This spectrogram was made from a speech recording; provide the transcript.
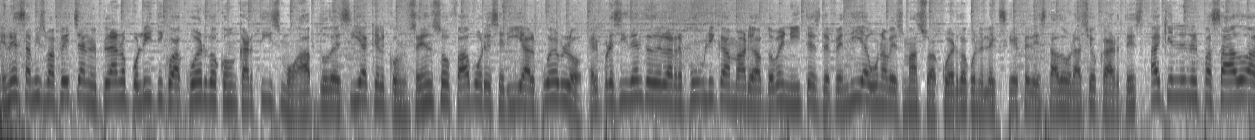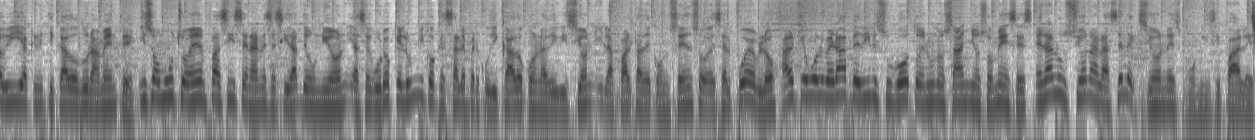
En esa misma fecha, en el plano político, acuerdo con cartismo, Abdo decía que el consenso favorecería al pueblo. El presidente de la República, Mario Abdo Benítez, defendía una vez más su acuerdo con el ex jefe de Estado Horacio Cartes, a quien en el pasado había criticado duramente. Hizo mucho énfasis en la necesidad de unión y aseguró que el único que sale perjudicado con la división y la falta de consenso es el pueblo, al que volverá a pedir su voto en unos años o meses en alusión a las elecciones municipales.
